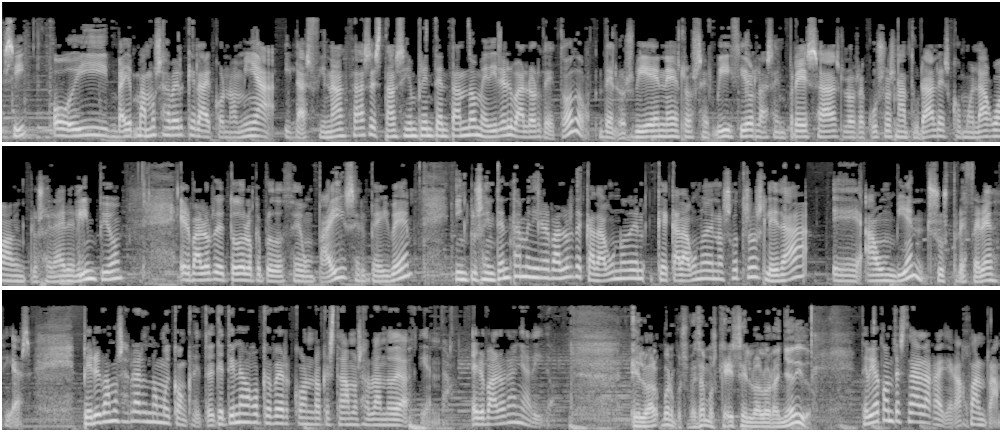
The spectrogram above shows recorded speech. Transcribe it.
Sí, hoy vamos a ver que la economía y las finanzas están siempre intentando medir el valor de todo, de los bienes, los servicios, las empresas, los recursos naturales como el agua o incluso el aire limpio, el valor de todo lo que produce un país, el PIB, incluso intenta medir el valor de cada uno de, que cada uno de nosotros le da eh, a un bien, sus preferencias. Pero hoy vamos a hablar de uno muy concreto y que tiene algo que ver con lo que estábamos hablando de Hacienda, el valor añadido. El, bueno, pues empezamos. ¿Qué es el valor añadido? Te voy a contestar a la gallega, Juan Ram.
